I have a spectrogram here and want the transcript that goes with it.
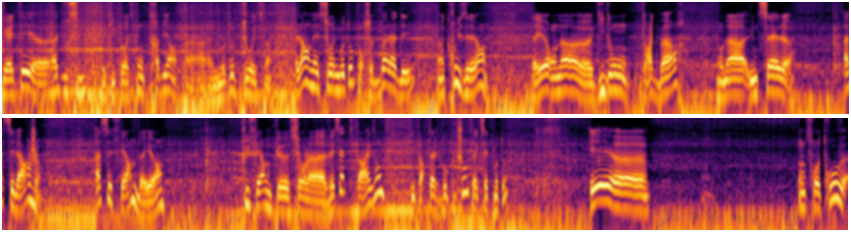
qui a été euh, adouci et qui correspond très bien à une moto de tourisme. Et là, on est sur une moto pour se balader, un cruiser. D'ailleurs, on a euh, guidon drag bar, on a une selle assez large, assez ferme d'ailleurs, plus ferme que sur la V7 par exemple, qui partage beaucoup de choses avec cette moto. Et euh, on se retrouve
